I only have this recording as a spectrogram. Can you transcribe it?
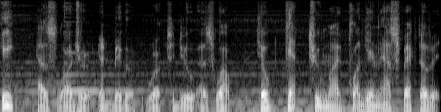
He has larger and bigger work to do as well. He'll get to my plug in aspect of it.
